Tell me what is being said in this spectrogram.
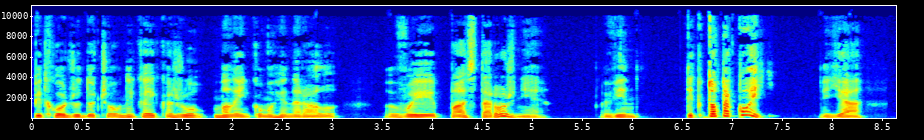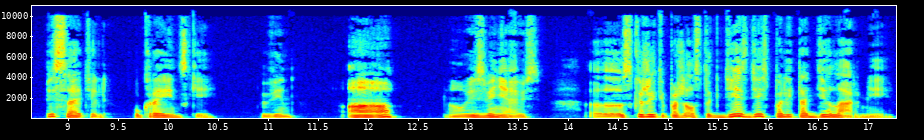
Підходжу до човника і кажу маленькому генералу: Ви поосторожніє? Він. Ти хто такой? Я писатель український. Він. А, ну, извиняюсь. Э, Скажите, пожалуйста, где здесь политотдел армии?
